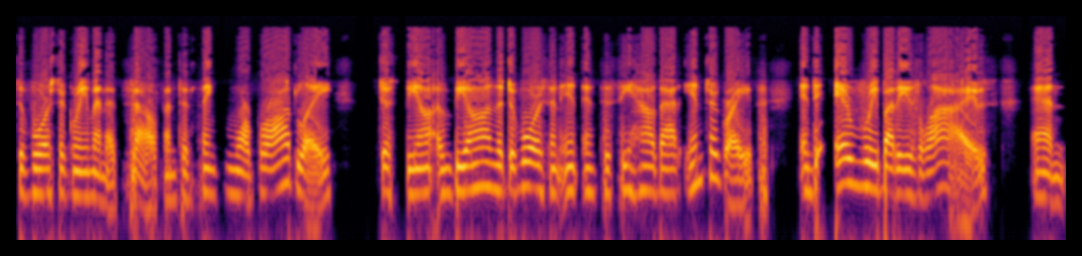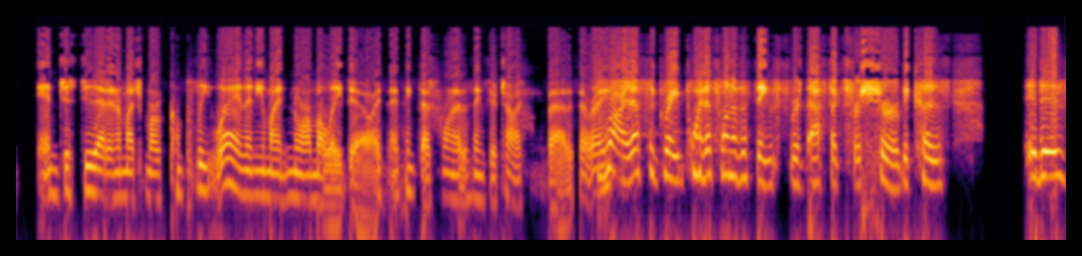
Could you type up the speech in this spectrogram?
divorce agreement itself and to think more broadly just beyond beyond the divorce and and to see how that integrates into everybody's lives and and just do that in a much more complete way than you might normally do. I, I, think that's one of the things you're talking about. Is that right? Right. That's a great point. That's one of the things for aspects for sure because it is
